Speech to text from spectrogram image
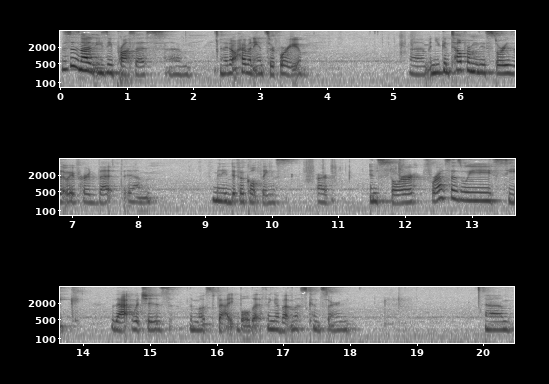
This is not an easy process, um, and I don't have an answer for you. Um, and you can tell from these stories that we've heard that um, many difficult things are in store for us as we seek that which is the most valuable, that thing of utmost concern. Um,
